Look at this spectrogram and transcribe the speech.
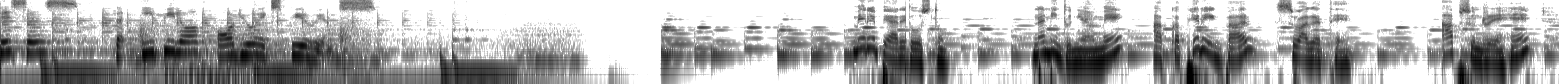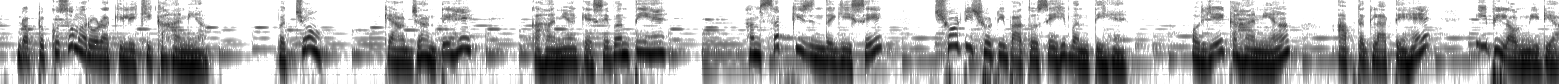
This is the Epilogue Audio Experience. मेरे प्यारे दोस्तों ननी दुनिया में आपका फिर एक बार स्वागत है। आप सुन रहे हैं डॉक्टर कुसुम अरोड़ा की लिखी कहानियाँ। बच्चों, क्या आप जानते हैं कहानियाँ कैसे बनती हैं? हम सब की ज़िंदगी से छोटी छोटी बातों से ही बनती हैं। और ये कहानियाँ आप तक लाते हैं ईपीलॉग मीडिया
